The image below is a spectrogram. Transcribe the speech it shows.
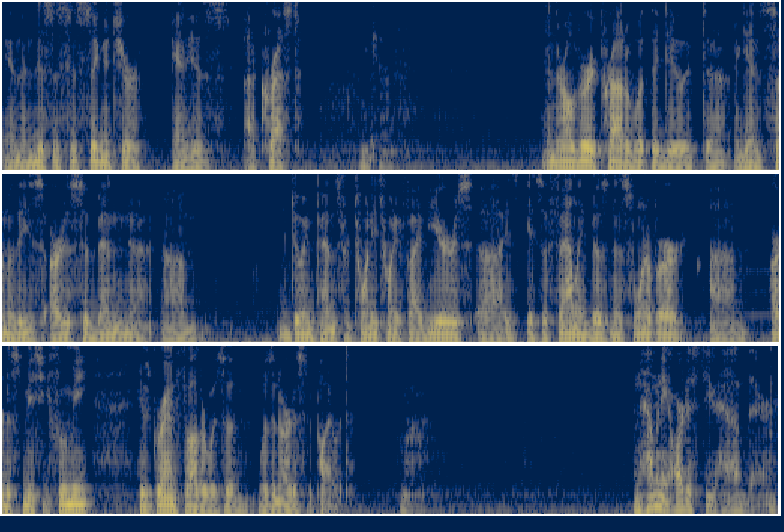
and then this is his signature and his uh, crest. Okay. And they're all very proud of what they do. It, uh, again, some of these artists have been uh, um, doing pens for 20, 25 years. Uh, it's, it's a family business. One of our um, artists, Mishifumi, his grandfather was a was an artist at Pilot. Wow. And how many artists do you have there?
